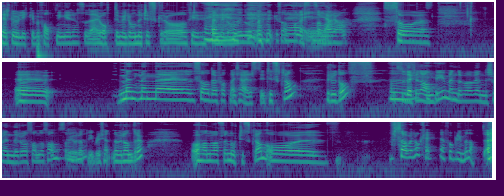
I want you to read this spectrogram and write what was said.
helt ulike befolkninger. Altså, det er jo 80 millioner tyskere og 4-5 millioner nordmenn ikke sant? på nesten samme areal. Så uh, men, men så hadde jeg fått meg kjæreste i Tyskland. Rudolf. Han studerte i en annen by, men det var venners venner og sånn og sånn som gjorde at vi ble kjent med hverandre. Og han var fra Nord-Tyskland og eh, sa vel OK, jeg får bli med, da.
